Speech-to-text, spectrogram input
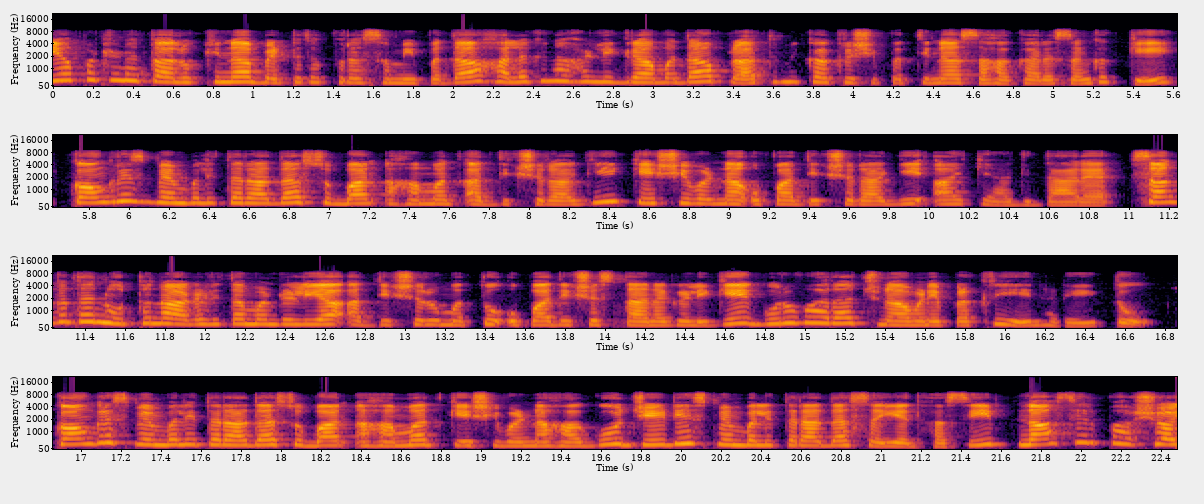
ಪಿರಿಯಾಪಟ್ಟಣ ತಾಲೂಕಿನ ಬೆಟ್ಟದಪುರ ಸಮೀಪದ ಹಲಗನಹಳ್ಳಿ ಗ್ರಾಮದ ಪ್ರಾಥಮಿಕ ಕೃಷಿ ಪತ್ತಿನ ಸಹಕಾರ ಸಂಘಕ್ಕೆ ಕಾಂಗ್ರೆಸ್ ಬೆಂಬಲಿತರಾದ ಸುಬಾನ್ ಅಹಮದ್ ಅಧ್ಯಕ್ಷರಾಗಿ ಕೇಶಿವಣ್ಣ ಉಪಾಧ್ಯಕ್ಷರಾಗಿ ಆಯ್ಕೆಯಾಗಿದ್ದಾರೆ. ಸಂಘದ ನೂತನ ಆಡಳಿತ ಮಂಡಳಿಯ ಅಧ್ಯಕ್ಷರು ಮತ್ತು ಉಪಾಧ್ಯಕ್ಷ ಸ್ಥಾನಗಳಿಗೆ ಗುರುವಾರ ಚುನಾವಣೆ ಪ್ರಕ್ರಿಯೆ ನಡೆಯಿತು. ಕಾಂಗ್ರೆಸ್ ಬೆಂಬಲಿತರಾದ ಸುಬಾನ್ ಅಹಮದ್, ಕೇಶಿವಣ್ಣ ಹಾಗೂ ಜೆಡಿಎಸ್ ಬೆಂಬಲಿತರಾದ ಸೈಯದ್ ಹಸೀಬ್, ನಾಸಿರ್ ಪಾಷಾ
